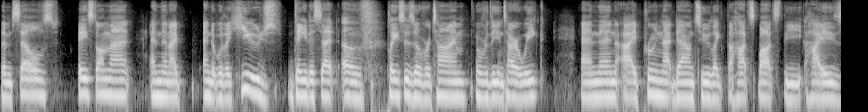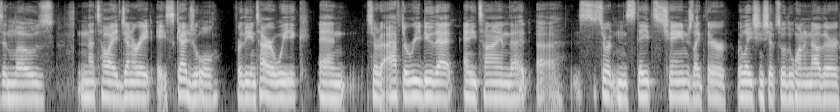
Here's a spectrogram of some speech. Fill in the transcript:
themselves based on that. And then I end up with a huge data set of places over time over the entire week. And then I prune that down to like the hot spots, the highs and lows, and that's how I generate a schedule for the entire week. And sort of I have to redo that anytime that uh, certain states change, like their relationships with one another.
